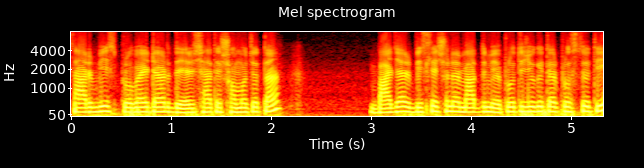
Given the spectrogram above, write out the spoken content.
সার্ভিস প্রোভাইডারদের সাথে সমঝোতা, বাজার বিশ্লেষণের মাধ্যমে প্রতিযোগিতার প্রস্তুতি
